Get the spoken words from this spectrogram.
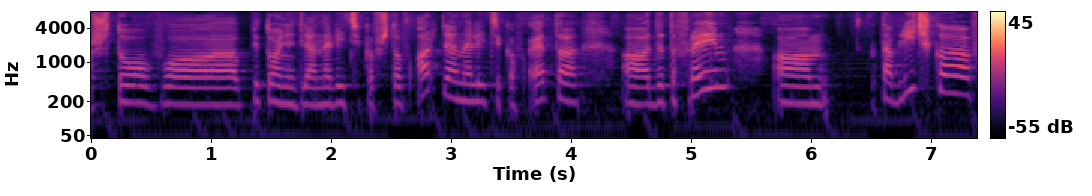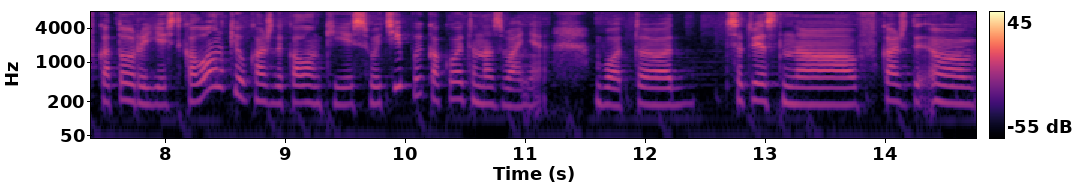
что в питоне для аналитиков, что в R для аналитиков, это DataFrame, табличка, в которой есть колонки, у каждой колонки есть свой тип и какое-то название. Вот, э, соответственно, в каждой э,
